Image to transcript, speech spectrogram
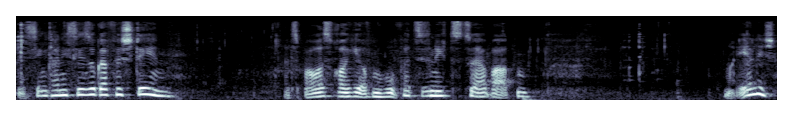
Bisschen kann ich sie sogar verstehen. Als Bauersfrau hier auf dem Hof hat sie nichts zu erwarten. Mal ehrlich,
